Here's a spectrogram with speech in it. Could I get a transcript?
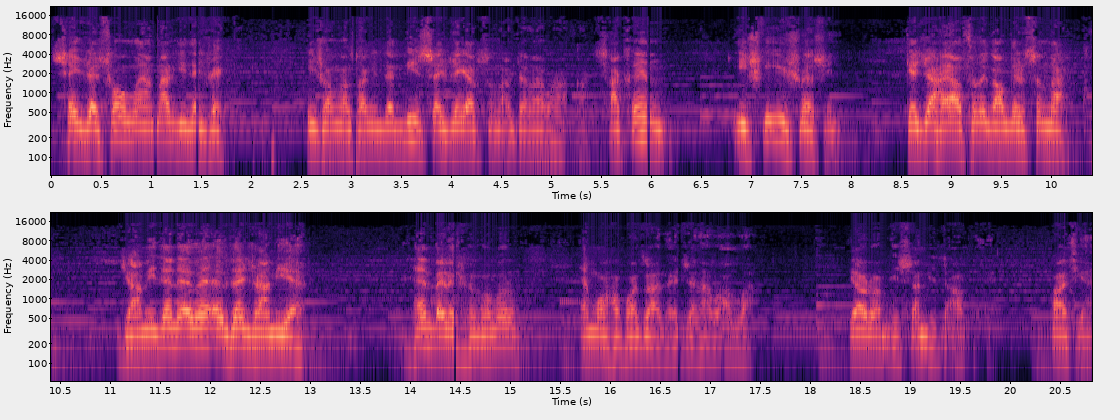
Secdesi olmayanlar gidecek. Hiç olmazsa günde bir secde yapsınlar Cenab-ı Hakk'a. Sakın içki içmesin. Gece hayatını kaldırsınlar. Camiden eve, evden camiye. Hem bereket olur hem muhafaza eder Cenab-ı Allah. Ya Rabbi sen bizi affet. Fatiha.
